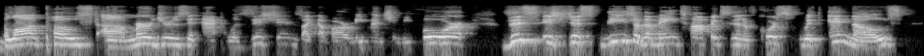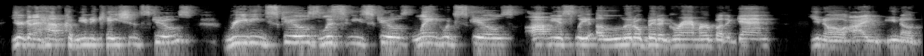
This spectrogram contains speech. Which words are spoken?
blog post, uh, mergers and acquisitions, like I've already mentioned before. This is just, these are the main topics. And of course, within those, you're going to have communication skills, reading skills, listening skills, language skills, obviously a little bit of grammar, but again, you know, I, you know,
